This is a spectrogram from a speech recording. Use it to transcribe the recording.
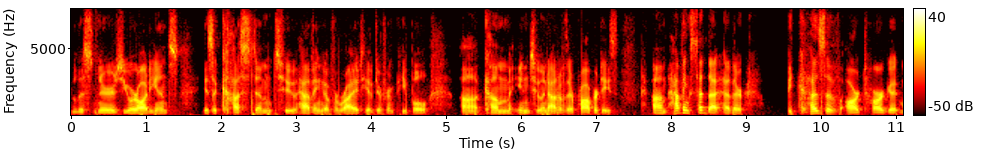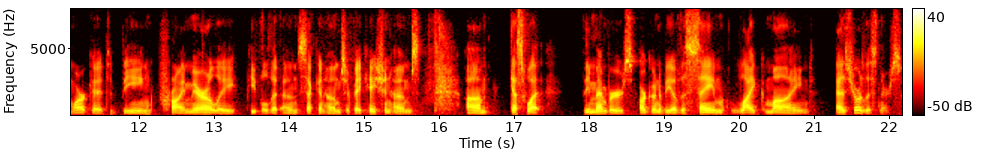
listeners, your audience is accustomed to having a variety of different people uh, come into and out of their properties. Um, having said that, Heather, because of our target market being primarily people that own second homes or vacation homes, um, guess what? The members are going to be of the same like mind as your listeners.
